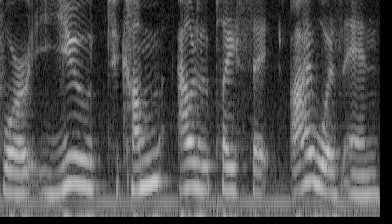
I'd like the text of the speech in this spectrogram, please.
for you to come out of the place that I was in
